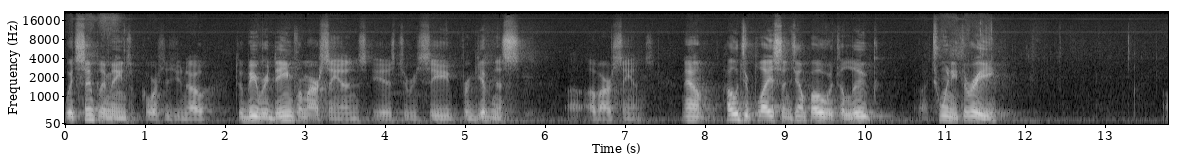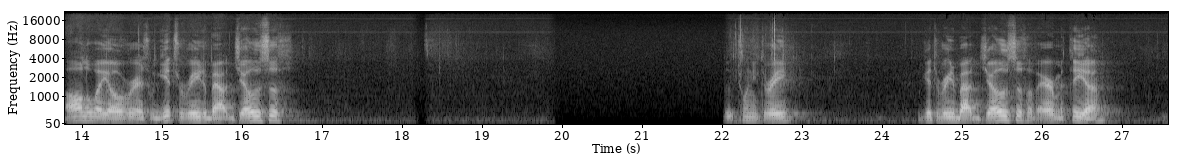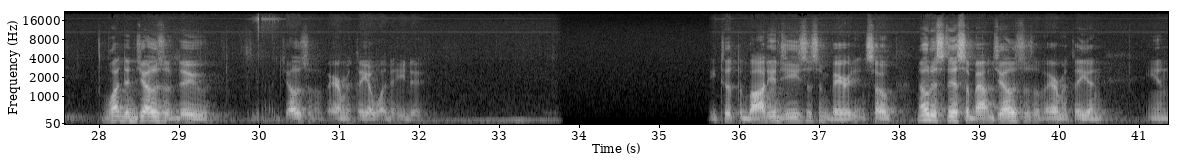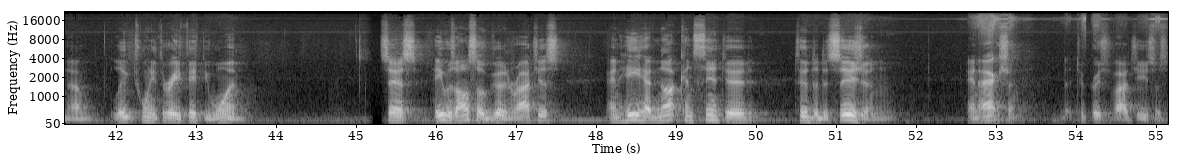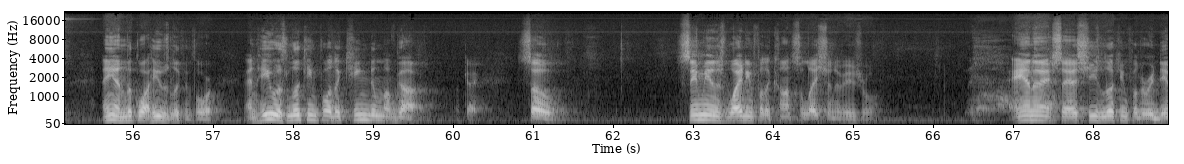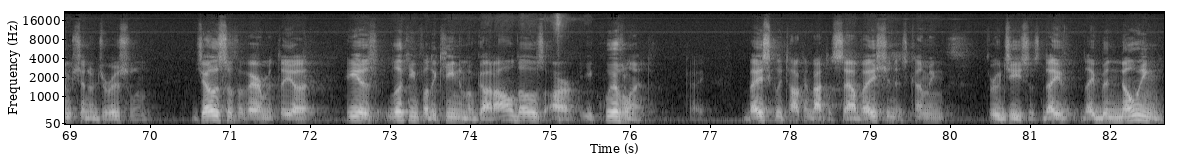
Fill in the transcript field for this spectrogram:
which simply means, of course, as you know, to be redeemed from our sins is to receive forgiveness uh, of our sins. Now, hold your place and jump over to Luke uh, 23, all the way over as we get to read about Joseph. Luke 23. We get to read about Joseph of Arimathea. What did Joseph do Joseph of Arimathea, what did he do? He took the body of Jesus and buried it. And so notice this about Joseph of Arimathea in, in um, Luke 23 51. It says, He was also good and righteous, and he had not consented to the decision and action to crucify Jesus. And look what he was looking for. And he was looking for the kingdom of God. So, Simeon is waiting for the consolation of Israel. Anna says she's looking for the redemption of Jerusalem. Joseph of Arimathea, he is looking for the kingdom of God. All those are equivalent. Okay? Basically talking about the salvation that's coming through Jesus. They've, they've been knowing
